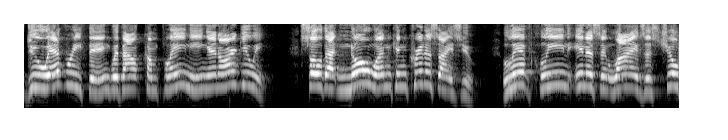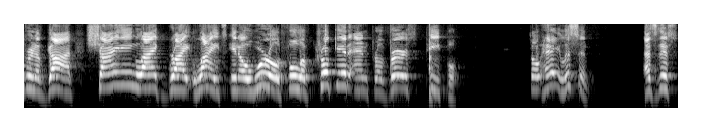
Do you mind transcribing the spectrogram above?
Do everything without complaining and arguing, so that no one can criticize you. Live clean, innocent lives as children of God, shining like bright lights in a world full of crooked and perverse people. So, hey, listen, as this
